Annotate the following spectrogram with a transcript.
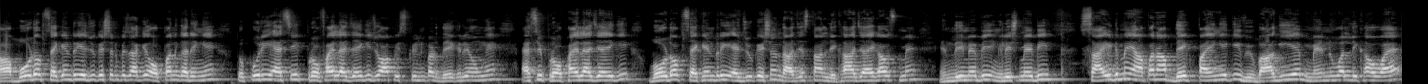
बोर्ड ऑफ़ सेकेंडरी एजुकेशन पे जाके ओपन करेंगे तो पूरी ऐसी एक प्रोफ़ाइल आ जाएगी जो आप स्क्रीन पर देख रहे होंगे। ऐसी प्रोफ़ाइल आ जाएगी। Board of secondary education Rajasthan लिखा आ जाएगा उसमें, हिंदी में भी, इंग्लिश में भी। साइड में यहाँ पर आप देख पाएँगे कि विभागीय मैनुअल लिखा हुआ है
